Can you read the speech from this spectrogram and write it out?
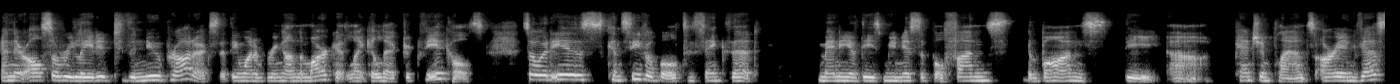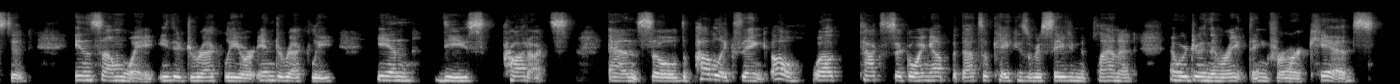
and they're also related to the new products that they want to bring on the market, like electric vehicles. So, it is conceivable to think that many of these municipal funds, the bonds, the uh, pension plans are invested in some way, either directly or indirectly, in these products. And so the public think, oh, well, taxes are going up, but that's okay because we're saving the planet and we're doing the right thing for our kids.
